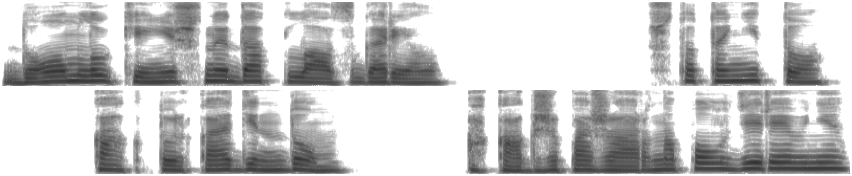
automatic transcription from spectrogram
Дом Лукинишны дотла сгорел. Что-то не то. Как только один дом? А как же пожар на полдеревни?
